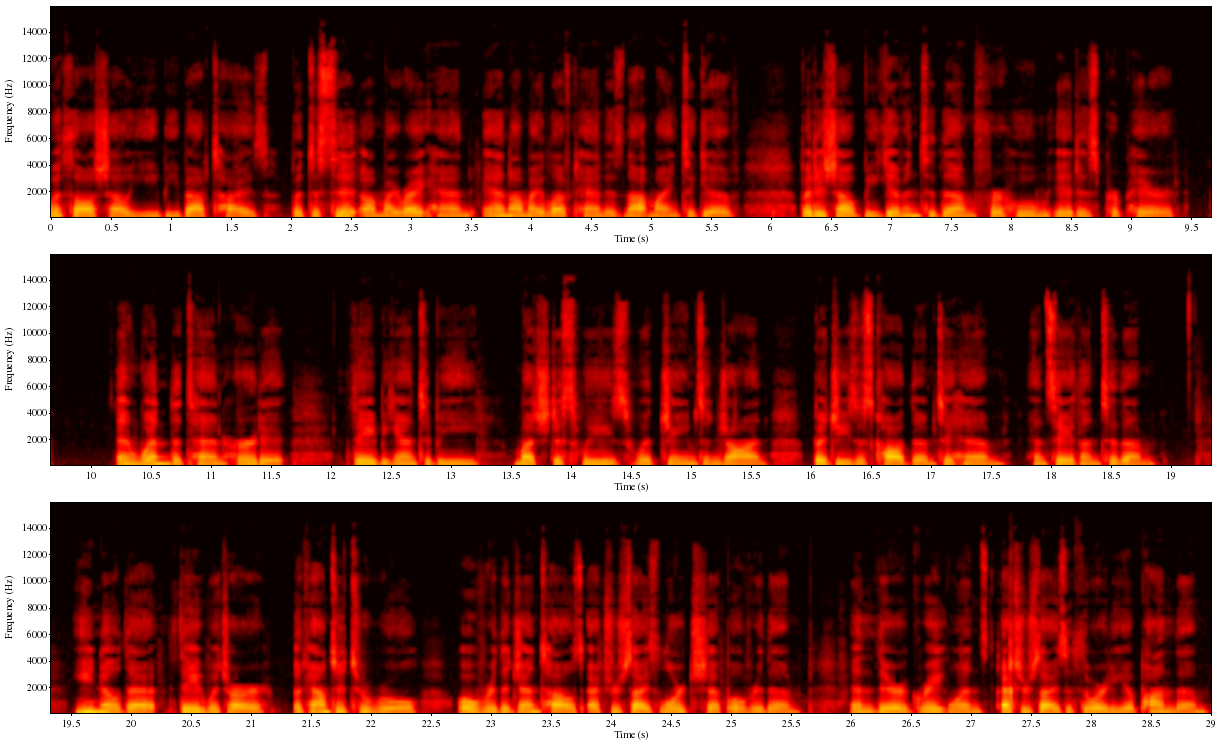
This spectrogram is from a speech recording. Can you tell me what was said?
withal shall ye be baptized. But to sit on my right hand and on my left hand is not mine to give, but it shall be given to them for whom it is prepared. And when the ten heard it, they began to be much displeased with James and John. But Jesus called them to him, and saith unto them, Ye know that they which are accounted to rule over the Gentiles exercise lordship over them, and their great ones exercise authority upon them.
